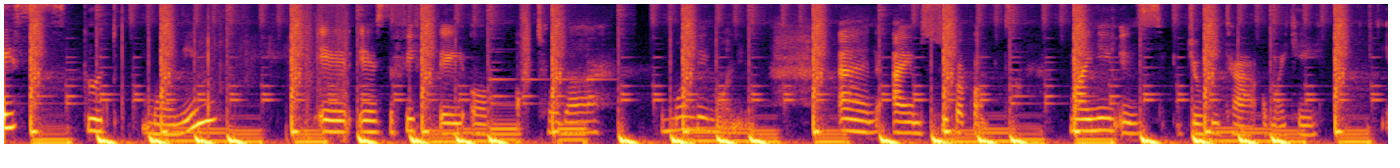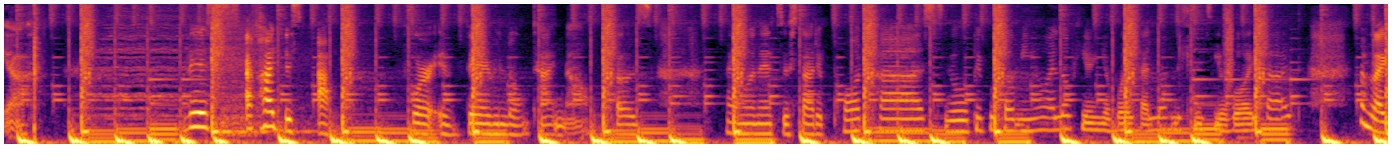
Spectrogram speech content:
guys. Good morning. It is the fifth day of October, Monday morning, and I am super pumped. My name is Jovita Omoike. Yeah. This I've had this app for a very long time now because I wanted to start a podcast. You know, people tell me, "Oh, I love hearing your voice. I love listening to your voice." I'm like,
